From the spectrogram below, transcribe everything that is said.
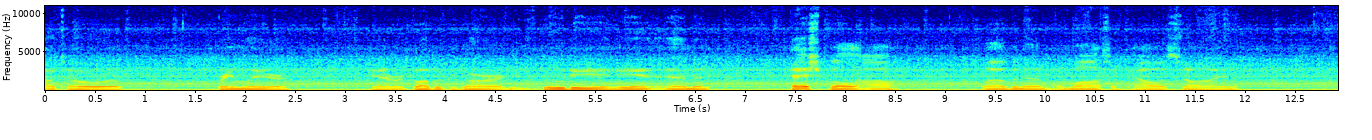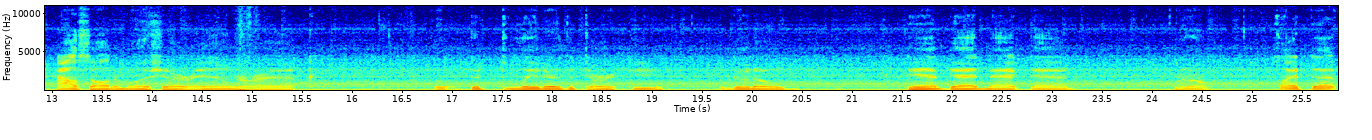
Ayatollah, Supreme Leader, you know, Republican Guard, Houthi and Yemen, Hezbollah, Lebanon, Hamas, and Palestine. Al Saud and militia, Iran in Iraq. The, the leader of the Turkey, the good old Pimp Dad, Mac Dad. You know, it's like that.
